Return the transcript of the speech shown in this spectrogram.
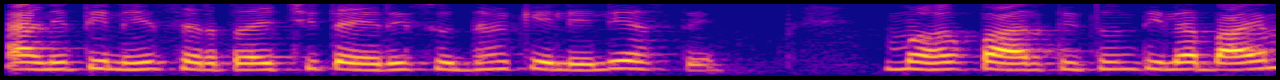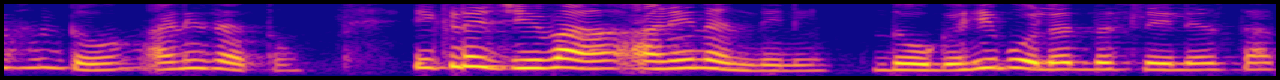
आणि तिने सरप्राईजची तयारीसुद्धा केलेली असते. मग पार तिथून तिला बाय म्हणतो आणि जातो. इकडे जीवा आणि नंदिनी दोघंही बोलत बसलेले असतात.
